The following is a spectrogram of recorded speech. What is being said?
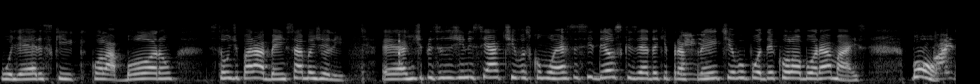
mulheres que, que colaboram estão de parabéns, sabe, Angeli? É, a gente precisa de iniciativas como essa, e se Deus quiser daqui para frente, eu vou poder colaborar mais. Bom, vai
